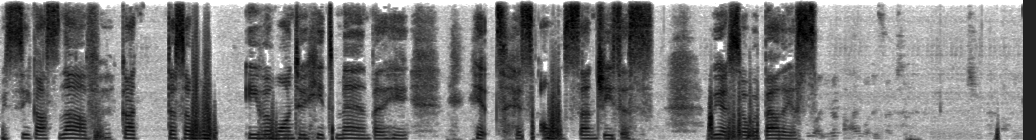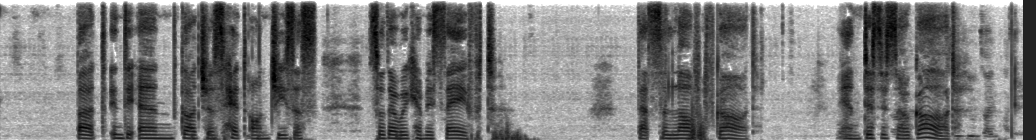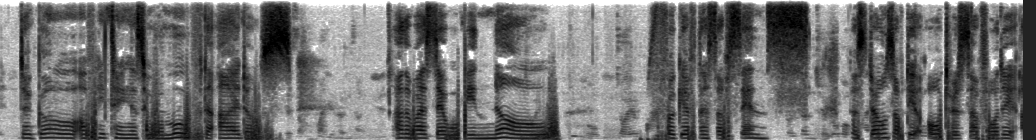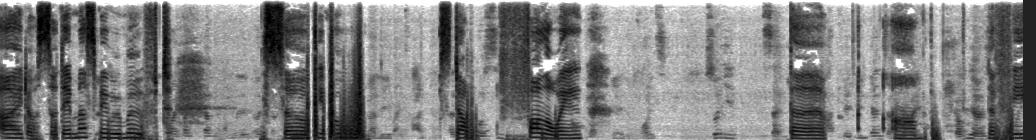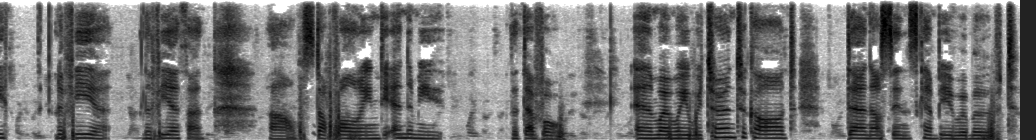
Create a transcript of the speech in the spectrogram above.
we see God's love. God doesn't even want to hit man, but he hit his own son Jesus. We are so rebellious. But in the end, God just hit on Jesus so that we can be saved. That's the love of God. And this is our God. The goal of hitting is to remove the idols. Otherwise, there will be no forgiveness of sins. The stones of the altars are for the idols, so they must be removed. So people stop following the um, the fear, the fear, the fear that uh, stop following the enemy, the devil. And when we return to God, then our sins can be removed.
